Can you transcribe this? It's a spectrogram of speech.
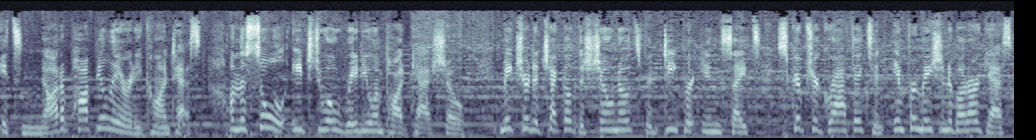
It's not a popularity contest on the Soul H2O radio and podcast show. Make sure to check out the show notes for deeper insights, scripture graphics, and information about our guests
